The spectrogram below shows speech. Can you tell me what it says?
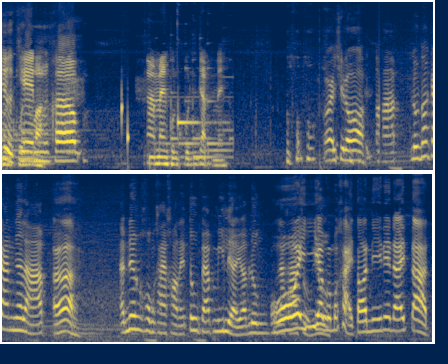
ชื่อเคนครับอ่าแมนคุณคุณจัดเลยโอ้ยชิโร่ครับลุงต้องการเงินเหรอครับเอออันนึงผมขายของในตู้แป๊บมีเหลืออยู่ครับลุงโอ้ราคายสูงอเหี้ยมึงมาขายตอนนี้เนี่ยนะไอ้สัตว์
